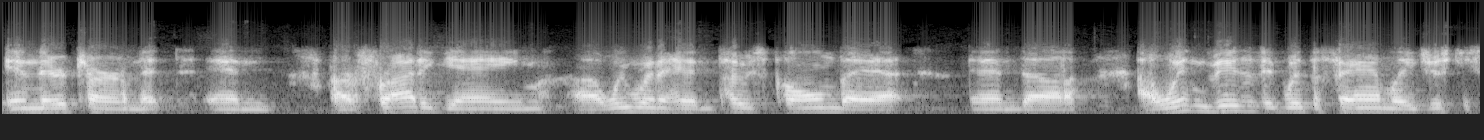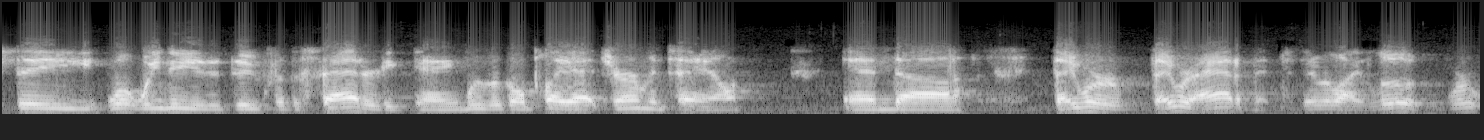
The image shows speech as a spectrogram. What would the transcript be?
in their tournament. And our Friday game, uh, we went ahead and postponed that. And uh, I went and visited with the family just to see what we needed to do for the Saturday game. We were going to play at Germantown, and uh, they were they were adamant. They were like, "Look, we're,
